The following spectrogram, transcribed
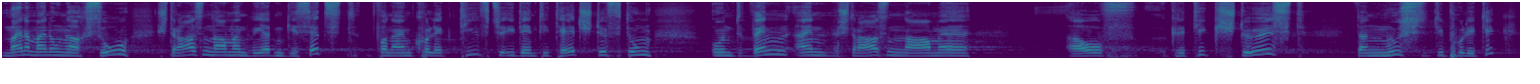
meiner Meinung nach so, Straßennamen werden gesetzt von einem Kollektiv zur Identitätsstiftung. Und wenn ein Straßenname auf Kritik stößt, dann muss die Politik,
